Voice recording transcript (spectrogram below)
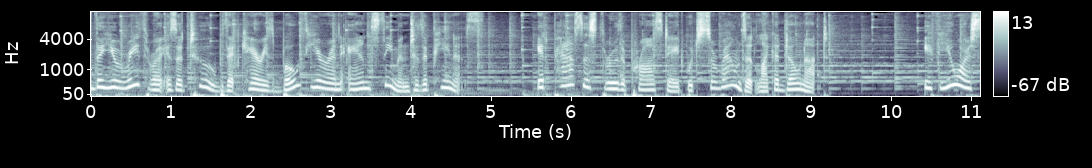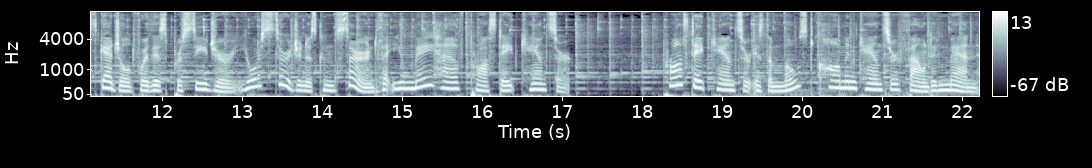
The urethra is a tube that carries both urine and semen to the penis. It passes through the prostate, which surrounds it like a donut. If you are scheduled for this procedure, your surgeon is concerned that you may have prostate cancer. Prostate cancer is the most common cancer found in men.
